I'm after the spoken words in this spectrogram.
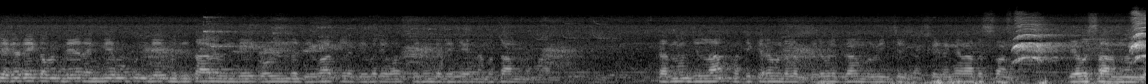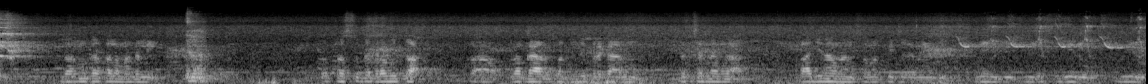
జగదేక వందే రంగే ముకుందే ముదితార విందే గోవింద దేవాకుల దేవదేవ శ్రీరంగదేవే నమతాం నమామి. కర్నూలు జిల్లా మధ్యకెర మండలం పెరవలి గ్రామంలో వేయించేసిన శ్రీ రంగనాథ స్వామి దేవస్థానం నుండి ధర్మకర్తల మండలి ప్రస్తుత ప్రభుత్వ ప్రకారం పద్ధతి ప్రకారం స్వచ్ఛందంగా రాజీనామాను సమర్పించడమైనది. దీనికి వీరు వీరు వీరు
